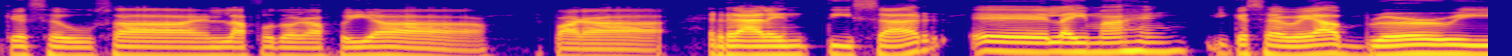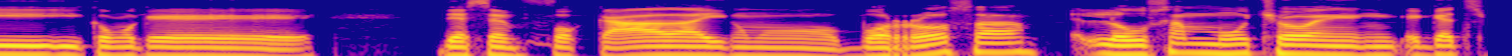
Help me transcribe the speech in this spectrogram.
que se usa en la fotografía para ralentizar eh, la imagen y que se vea blurry y como que desenfocada y como borrosa. Lo usan mucho en It Gets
